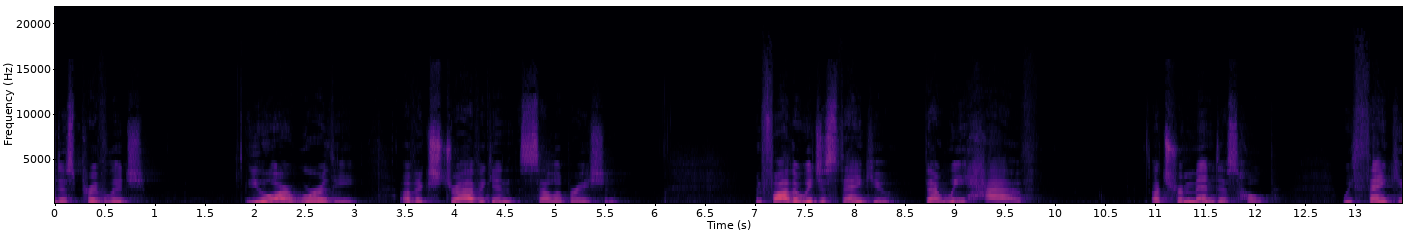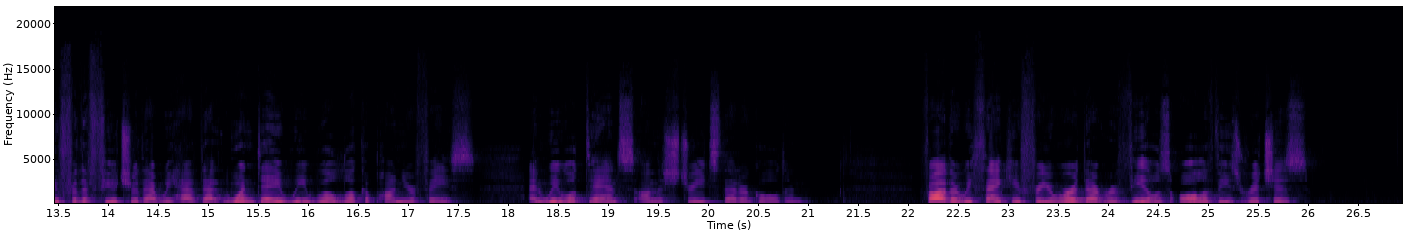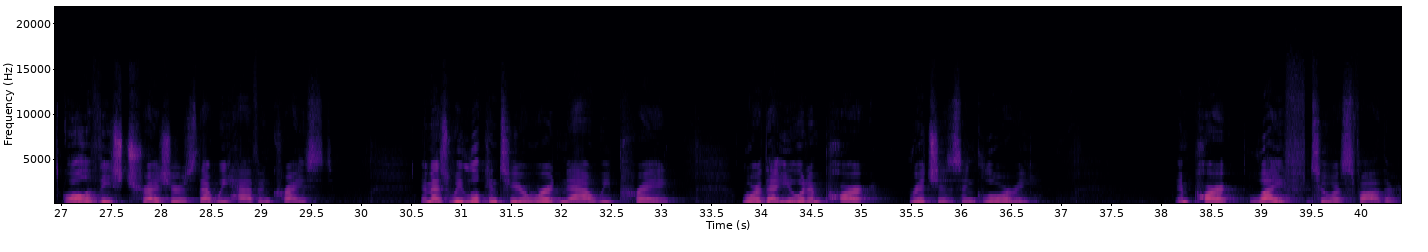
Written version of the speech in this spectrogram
tremendous privilege. You are worthy of extravagant celebration. And Father, we just thank you that we have a tremendous hope. We thank you for the future that we have, that one day we will look upon your face and we will dance on the streets that are golden. Father, we thank you for your word that reveals all of these riches, all of these treasures that we have in Christ. And as we look into your word now, we pray, Lord, that you would impart riches and glory, impart life to us, Father.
